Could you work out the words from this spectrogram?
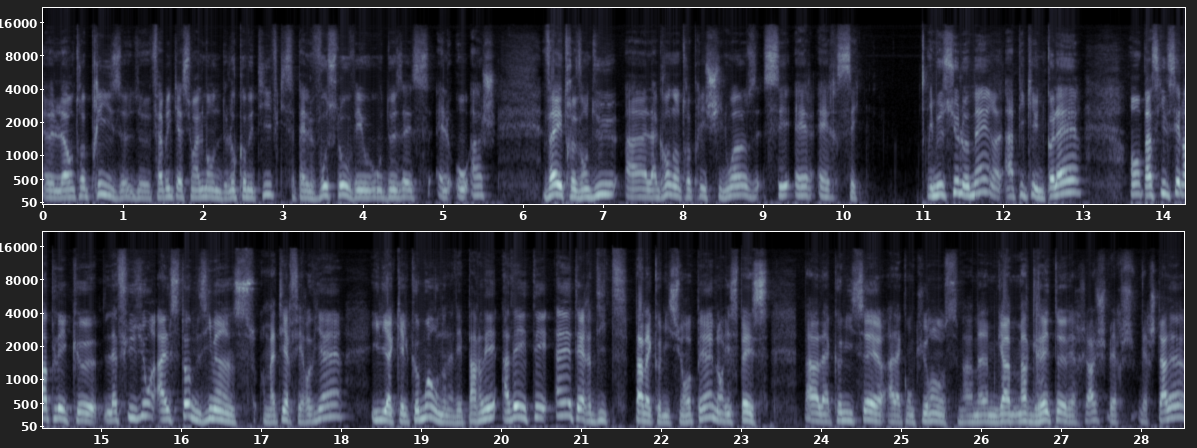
euh, l'entreprise de fabrication allemande de locomotives qui s'appelle Voslo, V-O-2-S-L-O-H, va être vendue à la grande entreprise chinoise CRRC. Et Monsieur le maire a piqué une colère parce qu'il s'est rappelé que la fusion Alstom-Siemens en matière ferroviaire, il y a quelques mois, on en avait parlé, avait été interdite par la Commission européenne, en l'espèce par la commissaire à la concurrence, Mme Margrethe Verstaller,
